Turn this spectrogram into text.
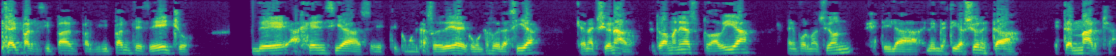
que hay participantes de hecho de agencias, este, como el caso de DEA como el caso de la CIA, que han accionado. De todas maneras, todavía la información este, y la, investigación está, está en marcha.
